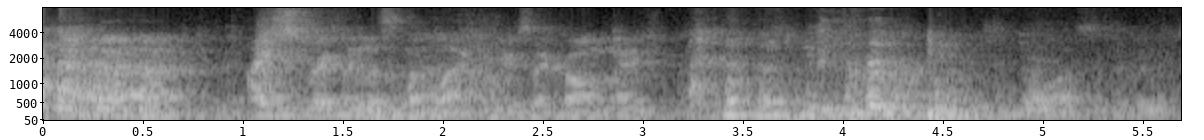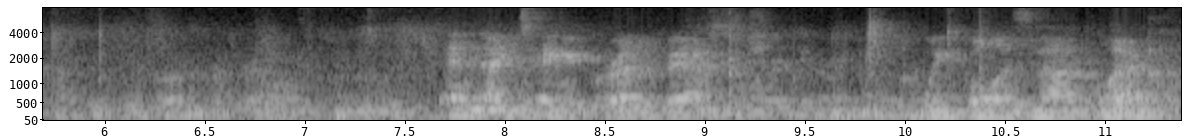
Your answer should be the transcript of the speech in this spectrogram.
Uh, I strictly listen to black music only. And I take it Greta Van Winkle is not black.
